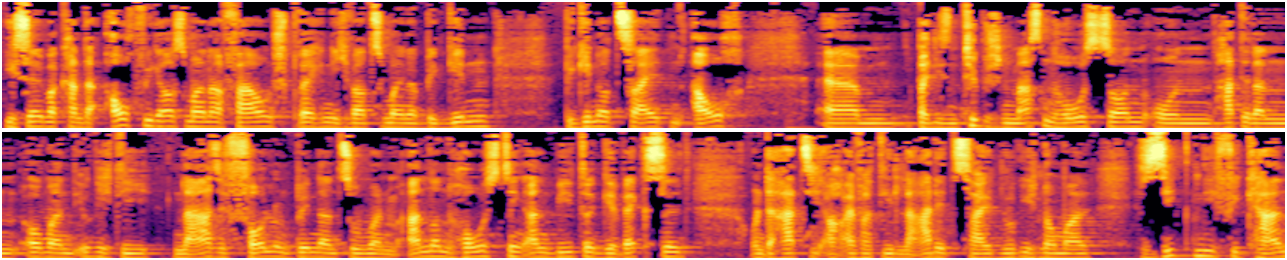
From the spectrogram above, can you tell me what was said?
Ich selber kann da auch wieder aus meiner Erfahrung sprechen. Ich war zu meiner Beginn, Beginnerzeiten auch ähm, bei diesen typischen Massenhostern und hatte dann irgendwann wirklich die Nase voll und bin dann zu meinem anderen Hosting-Anbieter gewechselt und da hat sich auch einfach die Ladezeit wirklich nochmal signifikant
